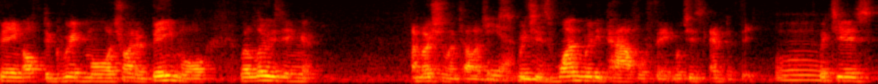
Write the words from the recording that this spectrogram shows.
being off the grid more, trying to be more, we're losing emotional intelligence, Yeah. which is one really powerful thing, which is empathy, Mm. which is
